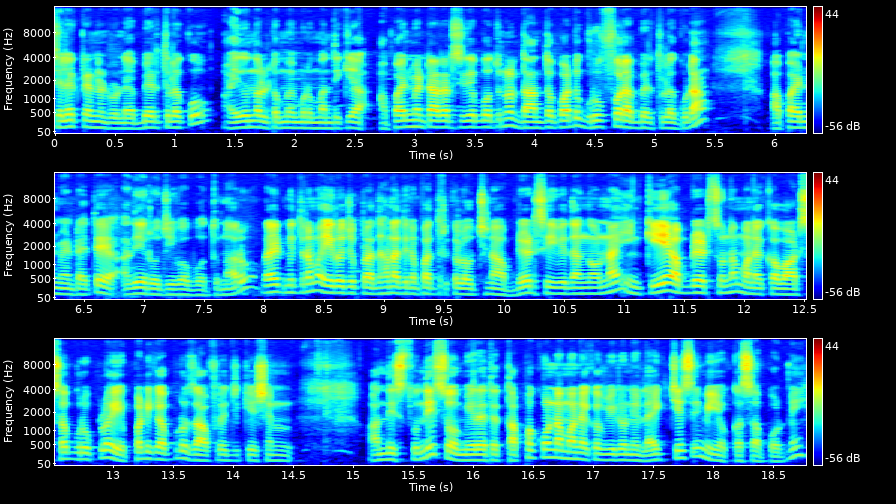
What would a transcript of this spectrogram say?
సెలెక్ట్ అయినటువంటి అభ్యర్థులకు ఐదు వందల తొంభై మూడు మందికి అపాయింట్మెంట్ ఆర్డర్స్ ఇవ్వబోతున్నారు. దాంతోపాటు గ్రూప్ ఫోర్ అభ్యర్థులకు కూడా అపాయింట్మెంట్ అయితే అదే రోజు ఇవ్వబోతున్నారు. రైట్ మిత్రమా ఈరోజు ప్రధాన దినపత్రికలో వచ్చిన అప్డేట్స్ ఈ విధంగా ఉన్నాయి. ఇంకే అప్డేట్స్ ఉన్నా మన యొక్క వాట్సాప్ గ్రూప్లో ఎప్పటికప్పుడు జాఫర్ ఎడ్యుకేషన్ అందిస్తుంది. సో మీరైతే తప్పకుండా మన యొక్క వీడియోని లైక్ చేసి మీ యొక్క సపోర్ట్ని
